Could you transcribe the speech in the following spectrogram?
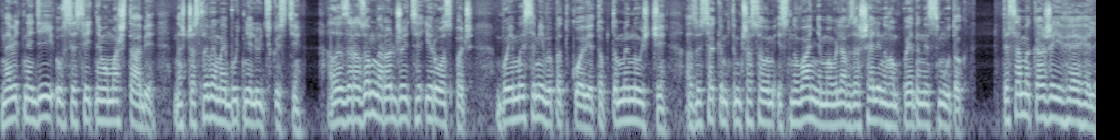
навіть надії у всесвітньому масштабі, на щасливе майбутнє людськості. Але заразом народжується і розпач, бо й ми самі випадкові, тобто минущі, а з усяким тимчасовим існуванням, мовляв, за Шелінгом поєднаний смуток. Те саме каже і Гегель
